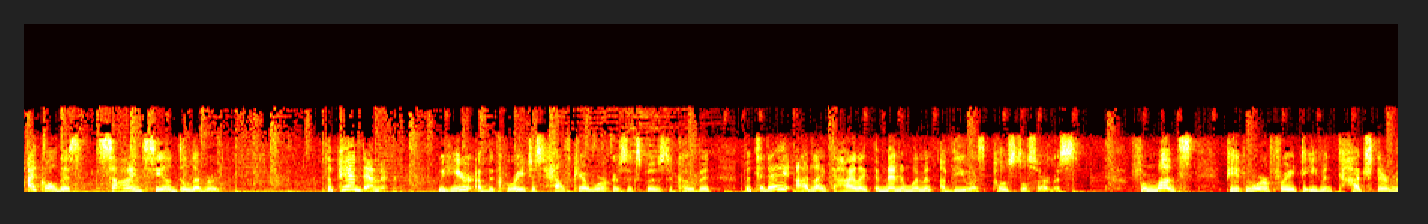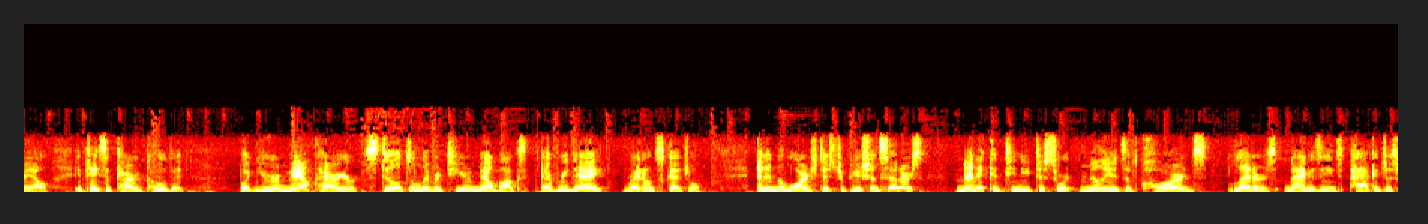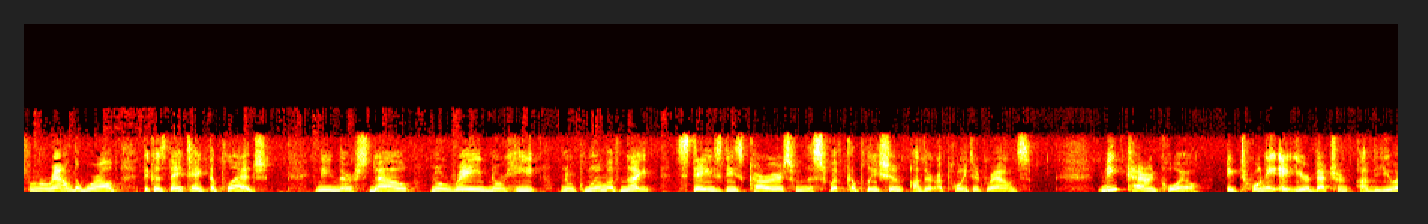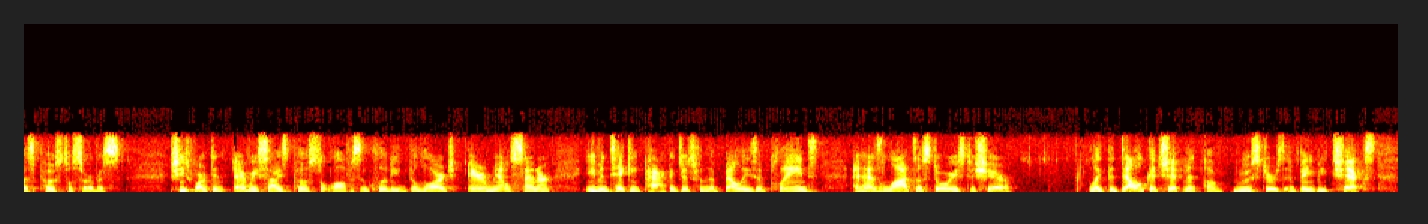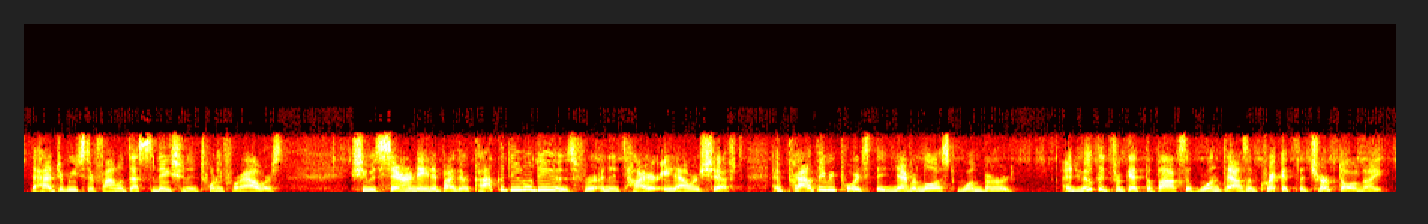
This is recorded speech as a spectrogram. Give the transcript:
I call this signed, sealed, delivered. The pandemic. We hear of the courageous healthcare workers exposed to COVID, but today I'd like to highlight the men and women of the U.S. Postal Service. For months, people were afraid to even touch their mail in case it carried COVID. But your mail carrier still delivered to your mailbox every day, right on schedule. And in the large distribution centers, many continued to sort millions of cards, letters, magazines, packages from around the world because they take the pledge. Neither snow, nor rain, nor heat, nor gloom of night stays these couriers from the swift completion of their appointed rounds. Meet Karen Coyle, a 28 year veteran of the U.S. Postal Service. She's worked in every size postal office, including the large airmail center, even taking packages from the bellies of planes, and has lots of stories to share. Like the delicate shipment of roosters and baby chicks that had to reach their final destination in 24 hours. She was serenaded by their cock-a-doodle-doos for an entire eight-hour shift and proudly reports they never lost one bird. And who could forget the box of 1,000 crickets that chirped all night?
